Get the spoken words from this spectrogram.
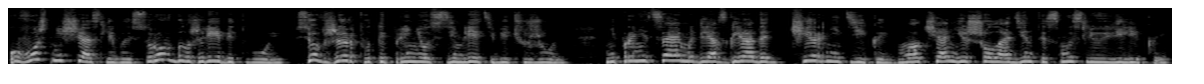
«О, вождь несчастливый, суров был жребий твой, Все в жертву ты принес земле тебе чужой. Непроницаемый для взгляда черни дикой, В молчании шел один ты с мыслью великой.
